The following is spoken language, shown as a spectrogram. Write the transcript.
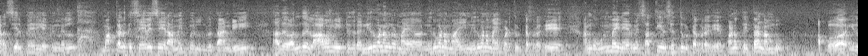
அரசியல் பேரியக்கங்கள் மக்களுக்கு சேவை செய்கிற அமைப்புன்னு தாண்டி அது வந்து லாபம் ஈட்டுகிற நிறுவனங்கள் மய நிறுவனமாகி நிறுவனமயப்படுத்தி விட்ட பிறகு அங்கே உண்மை நேர்மை சத்தியம் செத்து விட்ட பிறகு பணத்தை தான் நம்பும். அப்போது இது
